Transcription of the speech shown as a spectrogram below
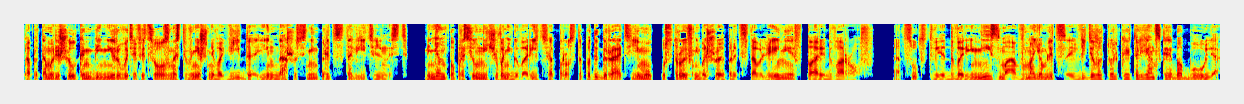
а потому решил комбинировать официозность внешнего вида и нашу с ним представительность. Меня он попросил ничего не говорить, а просто подыграть ему, устроив небольшое представление в паре дворов. Отсутствие дворянизма в моем лице видела только итальянская бабуля,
